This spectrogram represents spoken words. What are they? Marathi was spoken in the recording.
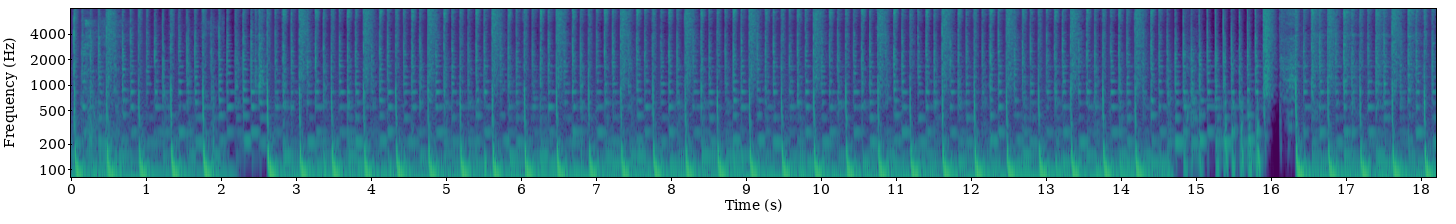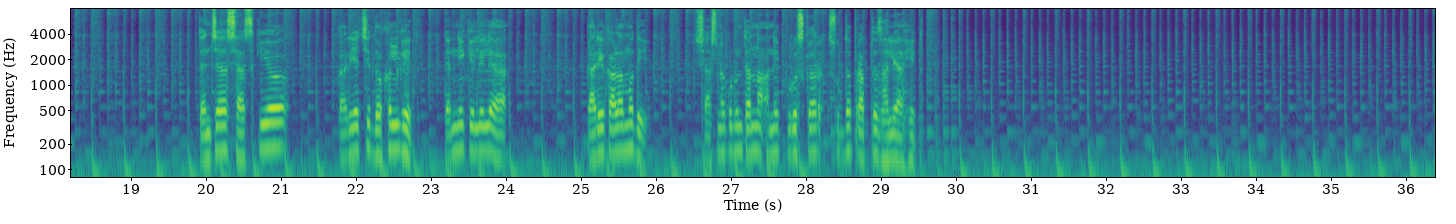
त्यांच्या शासकीय कार्याची दखल घेत त्यांनी केलेल्या कार्यकाळामध्ये शासनाकडून त्यांना अनेक पुरस्कार सुद्धा प्राप्त झाले आहेत.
